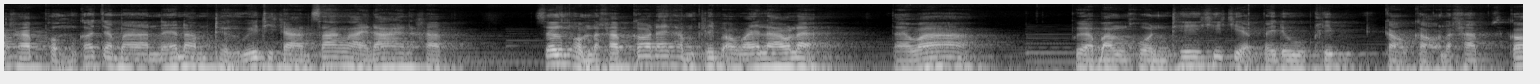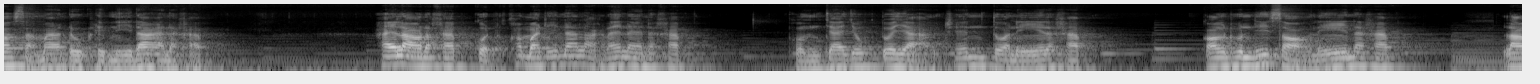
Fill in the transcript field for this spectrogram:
นะครับ ผมก็จะมาแนะนำถึงวิธีการสร้างรายได้นะครับ ซึ่งผมนะครับก็ได้ทำคลิปเอาไว้แล้วแหละ แต่ว่า ผื่อบางคนที่ขี้เกียจไปดูคลิปเก่าๆนะครับ ก็สามารถดูคลิปนี้ได้นะครับ ให้เรานะครับกดเข้ามาที่หน้าหลักได้เลยนะครับ ผมจะยกตัวอย่างเช่นตัวนี้นะครับ กองทุนที่ 2 นี้นะครับ เรา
